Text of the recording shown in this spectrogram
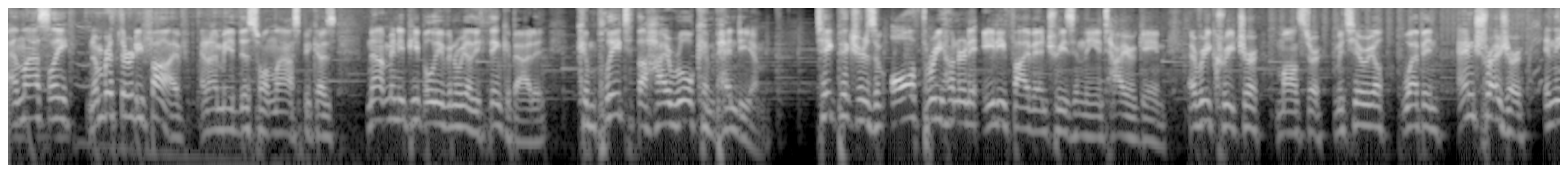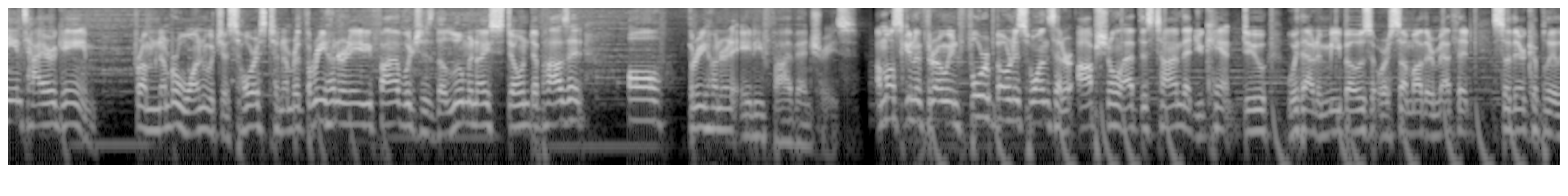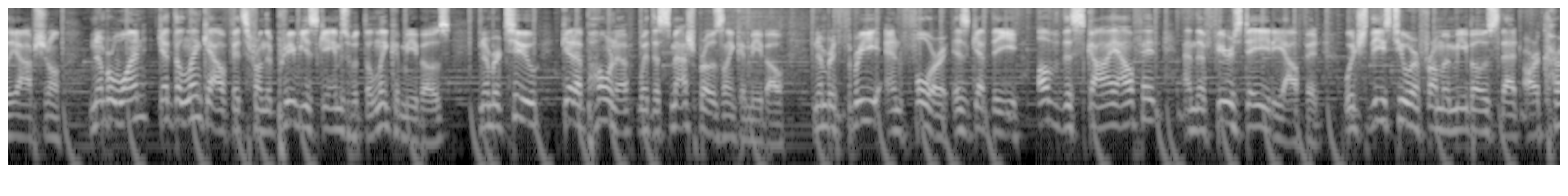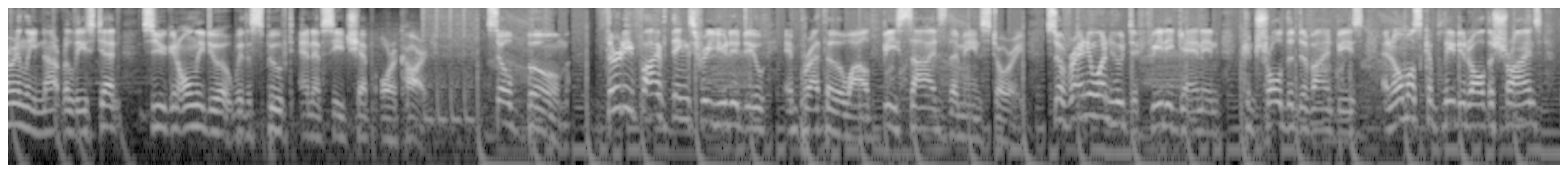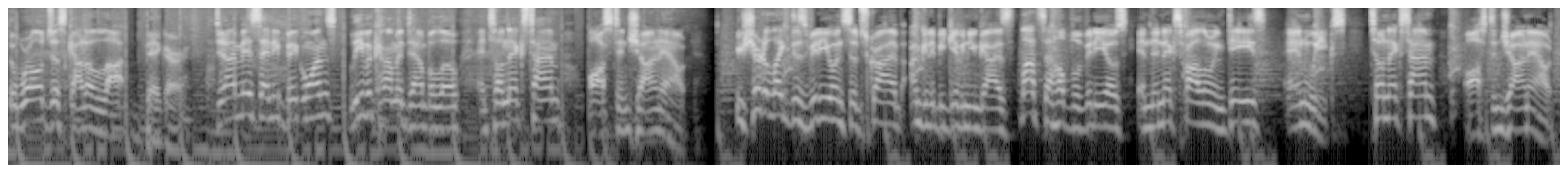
And lastly, number 35, and I made this one last because not many people even really think about it, complete the Hyrule Compendium. Take pictures of all 385 entries in the entire game, every creature, monster, material, weapon, and treasure in the entire game. From number 1, which is Horus, to number 385, which is the Luminite Stone Deposit, all 385 entries. I'm also going to throw in four bonus ones that are optional at this time that you can't do without amiibos or some other method, so they're completely optional. Number one, get the Link outfits from the previous games with the Link amiibos. Number two, get Epona with the Smash Bros. Link amiibo. Number three and four is get the Of the Sky outfit and the Fierce Deity outfit, which these two are from amiibos that are currently not released yet, so you can only do it with a spoofed NFC chip or card. So boom, 35 things for you to do in Breath of the Wild besides the main story. So for anyone who defeated Ganon, controlled the Divine Beast, and almost completed all the shrines, the world just got a lot bigger. Did I miss any big ones? Leave a comment down below. Until next time, Austin John out. Be sure to like this video and subscribe. I'm going to be giving you guys lots of helpful videos in the next following days and weeks. Till next time, Austin John out.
